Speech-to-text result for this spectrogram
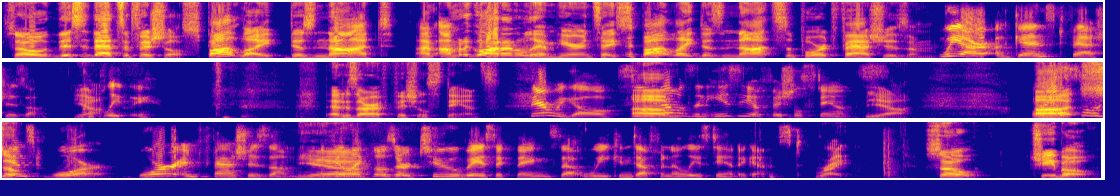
so this is that's official. Spotlight does not. I'm, I'm going to go out on a limb here and say Spotlight does not support fascism. we are against fascism Yeah. completely. That is our official stance. There we go. See, that Um, was an easy official stance. Yeah. We're Uh, also so- against war. War and fascism. Yeah. I feel like those are two basic things that we can definitely stand against. Right. So, Cibo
